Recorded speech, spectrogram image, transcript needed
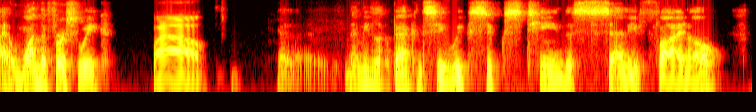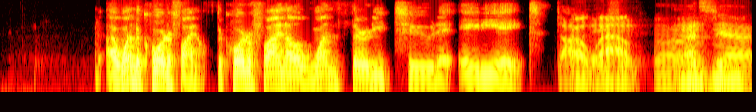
I won the first week. Wow. Let me look back and see week 16, the semifinal. I won the quarterfinal. The quarterfinal 132 to 88. Domination. Oh, that's Mhm. yeah.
